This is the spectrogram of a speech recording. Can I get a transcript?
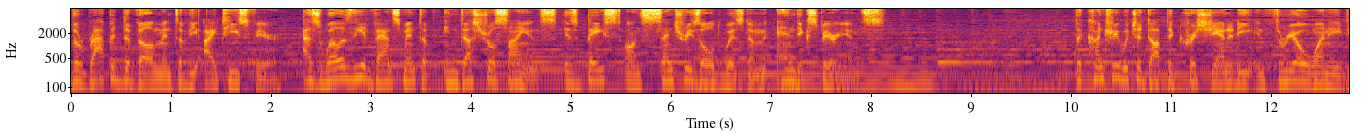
The rapid development of the IT sphere, as well as the advancement of industrial science, is based on centuries-old wisdom and experience. The country which adopted Christianity in 301 AD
